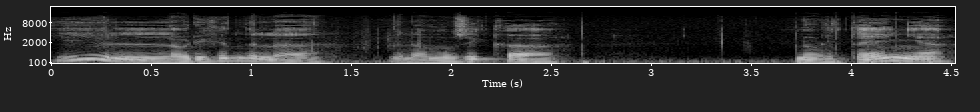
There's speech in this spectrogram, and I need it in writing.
Y el origen de la, de la música norteña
